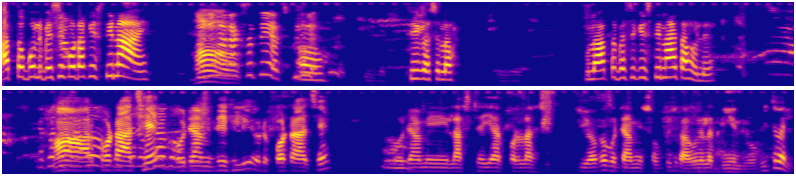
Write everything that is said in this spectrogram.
আর তো বলি বেশি কোটা কিস্তি নাই। হ্যাঁ। একসাথে ঠিক আছে। ঠিক আছে লাও বলে আর তো বেশি কিস্তি নাই তাহলে। হ্যাঁ আর কটা আছে? ওইটা আমি দেখলি ওটা কটা আছে? ওইটা আমি লাস্টে ইয়ার পর লাস্ট কি হবে ওটা আমি সবকিছু কাগজগুলো দিয়ে দেবো বুঝতে পারলি?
